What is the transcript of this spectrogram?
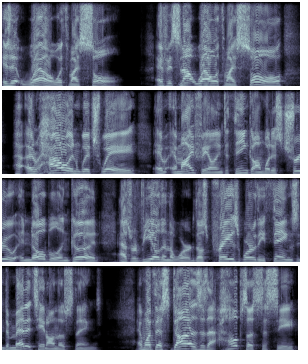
Is it well with my soul? If it's not well with my soul, how in which way am, am, I failing to think on what is true and noble and good as revealed in the word, those praiseworthy things, and to meditate on those things? And what this does is it helps us to see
